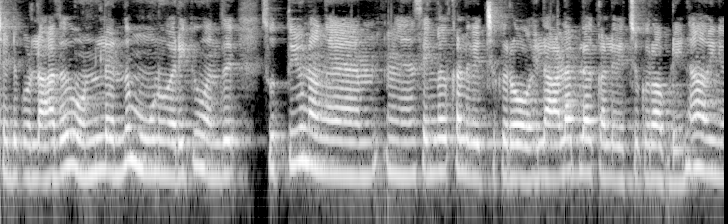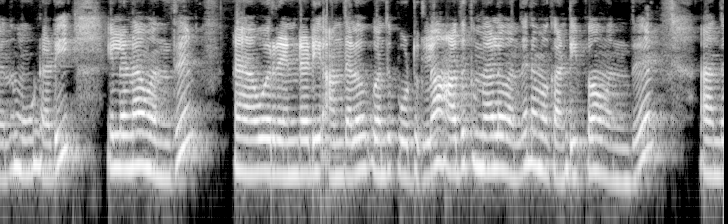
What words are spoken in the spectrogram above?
ஷெட்டு போடலாம். அதாவது ஒன்றுலேருந்து மூணு வரைக்கும் வந்து சுற்றியும் நாங்கள் செங்கல் கல் வச்சுக்கிறோம் இல்லை அலபிளா கல் வச்சுக்கிறோம் அப்படின்னா அவங்க வந்து மூணு அடி. இல்லைன்னா வந்து ஒரு ரெண்டடி அந்த அளவுக்கு வந்து போட்டுக்கலாம். அதுக்கு மேலே வந்து நம்ம கண்டிப்பாக வந்து அந்த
